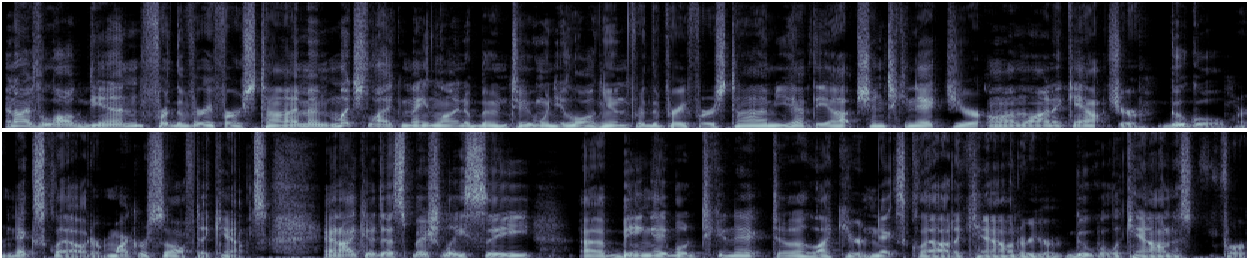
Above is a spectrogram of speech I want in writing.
And I've logged in for the very first time, and much like mainline Ubuntu, when you log in for the very first time, you have the option to connect your online accounts, your Google or Nextcloud or Microsoft accounts. And I could especially see uh, being able to connect uh, like your Nextcloud account or your Google account for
